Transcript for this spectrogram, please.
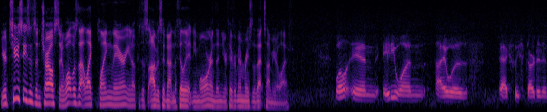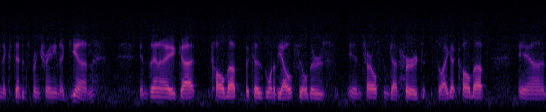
your two seasons in Charleston, what was that like playing there? You know, because it's obviously not an affiliate anymore. And then your favorite memories of that time of your life. In 81, I was actually started in extended spring training again, and then I got called up because one of the outfielders in Charleston got hurt, so I got called up and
